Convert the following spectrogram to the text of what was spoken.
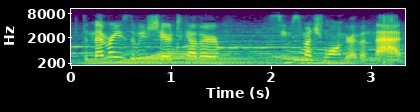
But the memories that we've shared together seems much longer than that.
